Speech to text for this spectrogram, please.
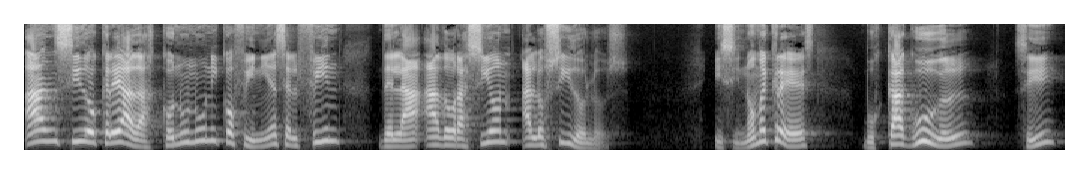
han sido creadas con un único fin y es el fin de la adoración a los ídolos. Y si no me crees, busca Google, ¿sí?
